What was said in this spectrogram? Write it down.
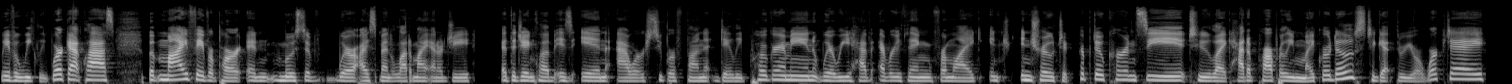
We have a weekly workout class. But my favorite part, and most of where I spend a lot of my energy at the Jane Club is in our super fun daily programming where we have everything from like in- intro to cryptocurrency to like how to properly microdose to get through your workday.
